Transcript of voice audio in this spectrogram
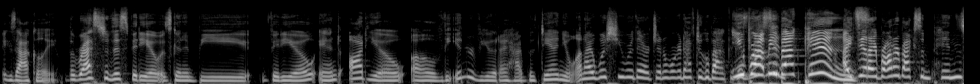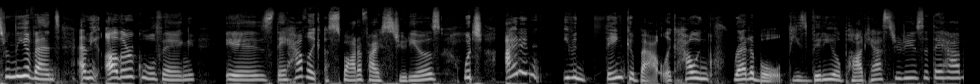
Exactly. The rest of this video is going to be video and audio of the interview that I had with Daniel. And I wish you were there, Jenna. We're going to have to go back. You brought me back pins. I did. I brought her back some pins from the event. And the other cool thing is they have like a Spotify studios, which I didn't even think about, like how incredible these video podcast studios that they have.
